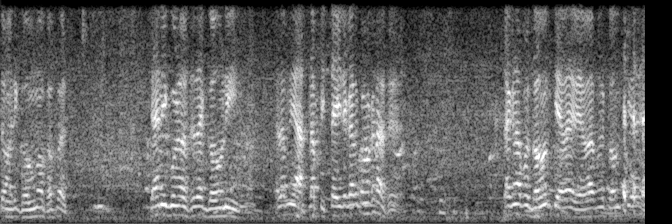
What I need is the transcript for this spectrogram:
તો મારી ઘઉંમાં ખબર ત્યાંની ગુણ હશે ઘઉં ની એટલે આટલા પિસ્તાળીસ ટકા તો કાંકરા છે. ત્યાં પણ ઘઉં જ કહેવાય પણ ઘઉં જ કહેવાય.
